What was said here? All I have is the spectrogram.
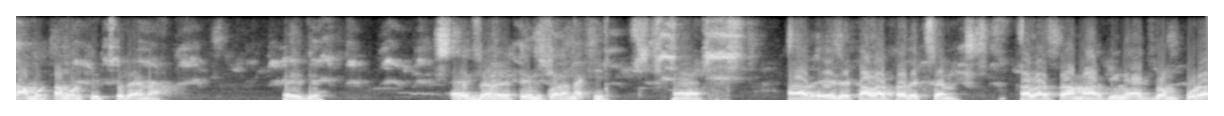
কামড় টামড় কিচ্ছু দেয় না। এই যে একবারে টেম করা নাকি? হ্যাঁ আর এই যে কালারটা দেখছেন? কালারটা মার্কিং একদম পুরা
